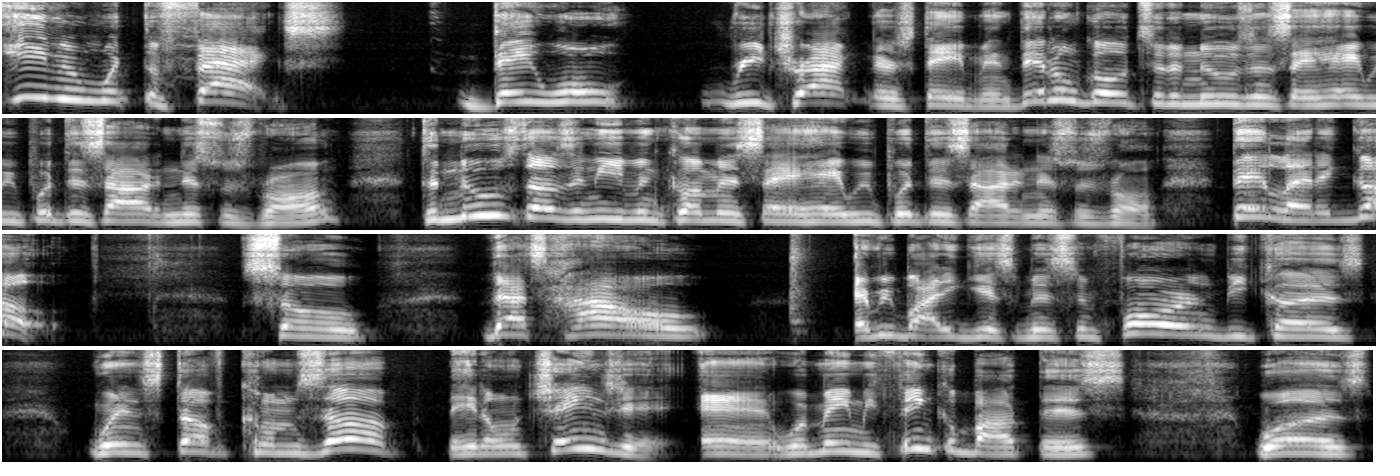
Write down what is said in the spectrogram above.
Even with the facts, they won't retract their statement. They don't go to the news and say, hey, we put this out and this was wrong. The news doesn't even come and say, hey, we put this out and this was wrong. They let it go. So that's how everybody gets misinformed because when stuff comes up, they don't change it. And what made me think about this was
